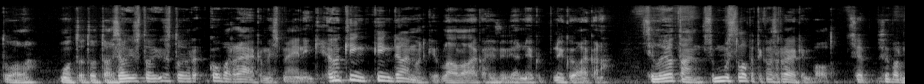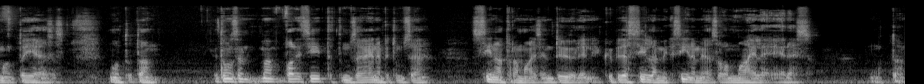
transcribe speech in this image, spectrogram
tuolla. Mutta tota, se on just toi, just toi kova rääkämismeininki. King, King Diamondkin laulaa aika hyvin vielä nyky, nykyaikana. Sillä on jotain, se mun lopetti kanssa röökin. Se, se varmaan on Jeesus. Mutta tota, ja mä valitsin itse tuommoisen enemmän tuommoisen sinatramaisen tyylin. Niin kyllä pitäisi sillä, siinä mielessä olla maile edessä. Mutta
